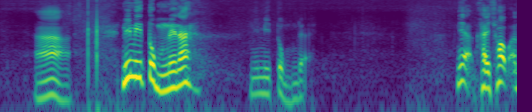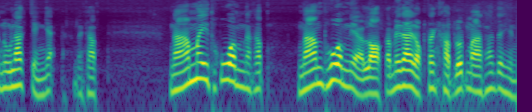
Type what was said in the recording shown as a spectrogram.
ๆอ่านี่มีตุ่มเลยนะ นี่มีตุ่มด้วยเนี่ยใครชอบอนุรักษ์อย่างเงี้ยนะครับ น้ำไม่ท่วมนะครับ น้ำท่วมเนี่ยหลอกกันไม่ได้หรอกท่านขับรถมาท่านจะเห็น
